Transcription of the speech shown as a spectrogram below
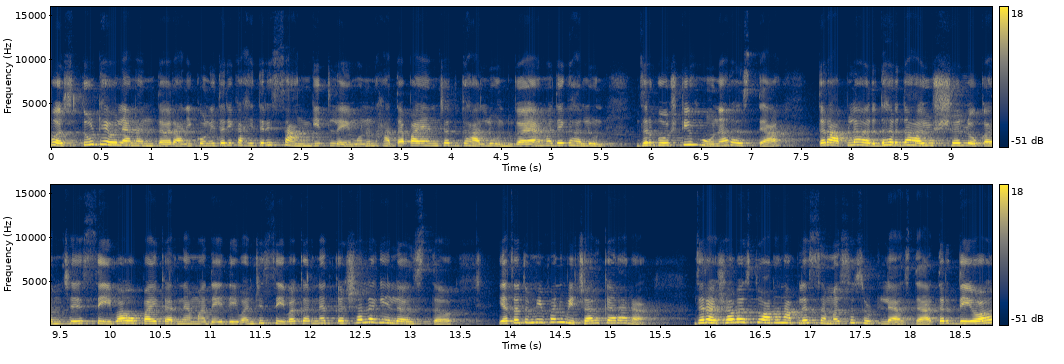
वस्तू ठेवल्यानंतर आणि कोणीतरी काहीतरी सांगितले म्हणून हातापायांच्यात घालून गळ्यामध्ये घालून जर गोष्टी होणार असत्या तर आपलं अर्ध अर्ध आयुष्य लोकांचे सेवा उपाय करण्यामध्ये देवांची सेवा करण्यात कशाला गेलं असतं? याचा तुम्ही पण विचार करा ना. जर अशा वस्तू आणून आपल्या समस्या सुटल्या असत्या तर देवा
